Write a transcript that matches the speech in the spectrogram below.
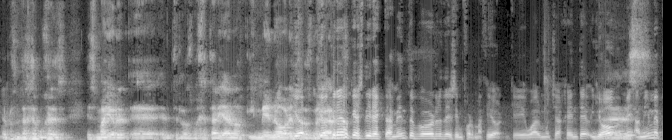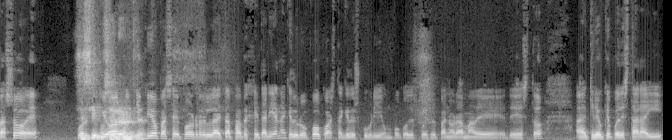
El porcentaje de mujeres es mayor eh, entre los vegetarianos y menor entre Yo, los yo veganos. creo que es directamente por desinformación, que igual mucha gente... Yo, Es- a mí me pasó, ¿eh? Porque yo al principio pasé por la etapa vegetariana, que duró poco, hasta que descubrí un poco después el panorama de, esto. Ah, creo que puede estar ahí.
